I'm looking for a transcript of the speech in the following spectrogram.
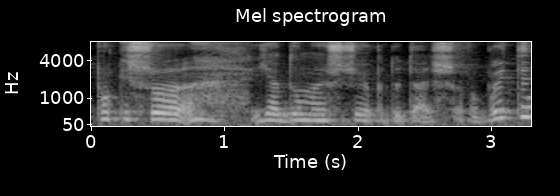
поки що я думаю, що я буду далі робити.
